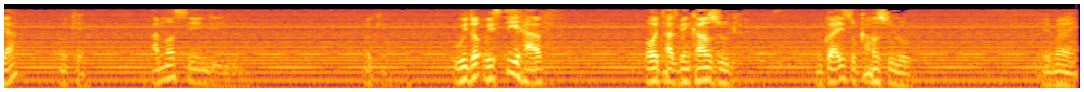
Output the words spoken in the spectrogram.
Yeah. Okay. I'm not seeing the. Okay. We don't. We still have, or it has been cancelled. Because I used to cancel. Oh. Amen.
